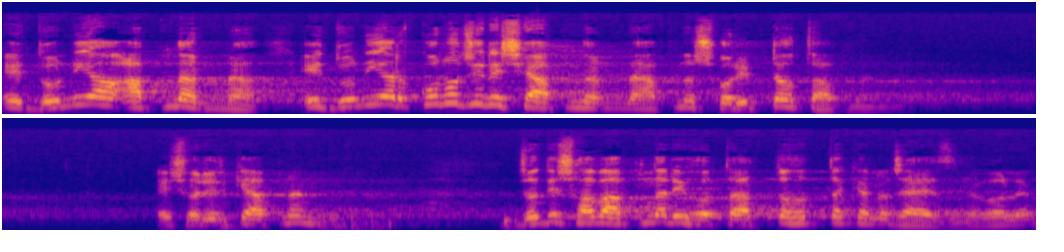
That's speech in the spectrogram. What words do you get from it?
এই দুনিয়া আপনার না, এই দুনিয়ার কোনো জিনিসে আপনার না, আপনার শরীরটাও তো আপনার না। এই শরীর কি আপনার না? যদি সব আপনারই হতো, আত্মহত্যা কেন জায়েজ না, বলেন?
